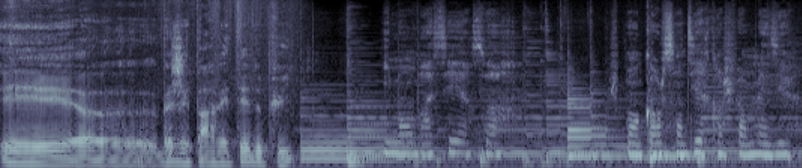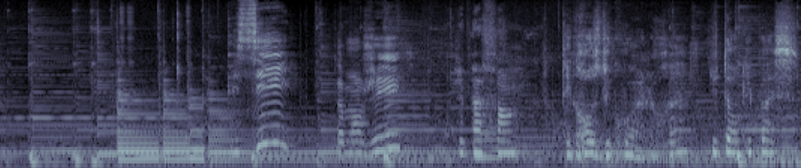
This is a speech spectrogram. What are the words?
Et euh, ben, j'ai pas arrêté depuis. Il m'a embrassé hier soir. Je peux encore le sentir quand je ferme les yeux. Si T'as mangé? J'ai pas faim. T'es grosse de quoi alors, hein? Du temps qui passe.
